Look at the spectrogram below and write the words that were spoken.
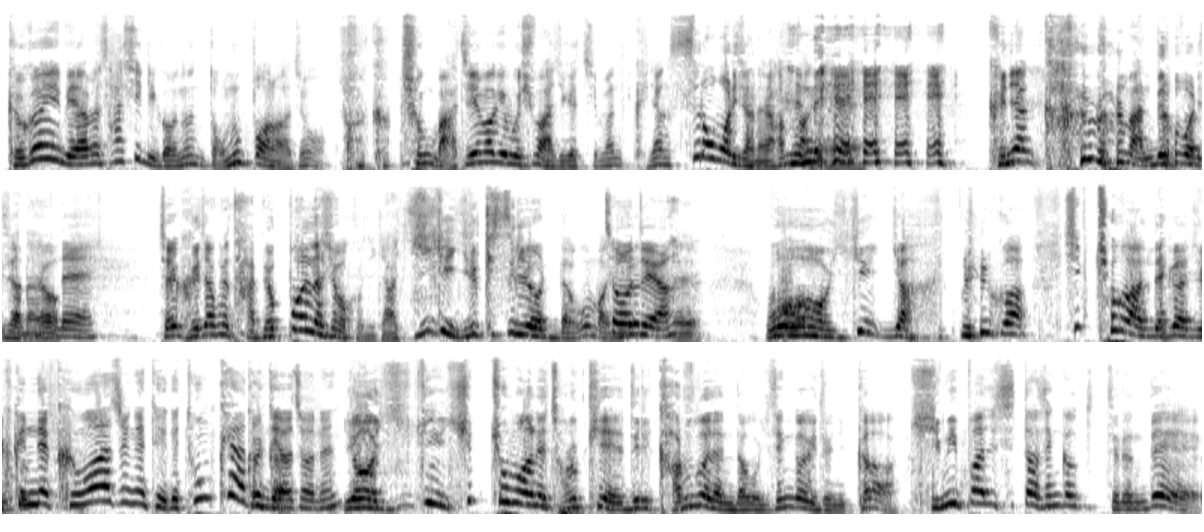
그거에 비하면 사실 이거는 너무 뻔하죠. 극중 마지막에 보시면 아시겠지만 그냥 쓸어버리잖아요 한 방에. 그냥 가루를 만들어버리잖아요. 네. 제가 그 장면 다 몇 번 다시 봤거든요. 야 이게 이렇게 쓸려린다고? 막 저도요. 이런- 네. 와 이게 야 불과 10초가 안 돼가지고. 근데 그 와중에 되게 통쾌하던데요, 그러니까, 저는. 야 이게 10초 만에 저렇게 애들이 가루가 된다고 이 생각이 드니까 김이 빠질 수 있다는 생각도 드는데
